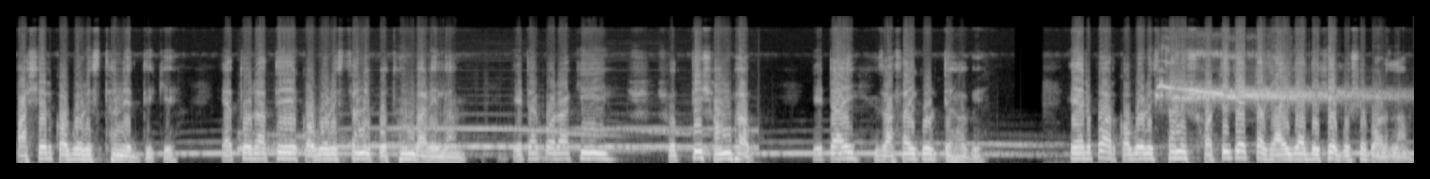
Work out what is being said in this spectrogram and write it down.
পাশের কবরস্থানের দিকে। এত রাতে কবরস্থানে প্রথমবার এলাম। এটা করা কি সত্যি সম্ভব? এটাই যাচাই করতে হবে। এরপর কবরস্থানের সঠিক একটা জায়গা দেখে বসে পড়লাম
